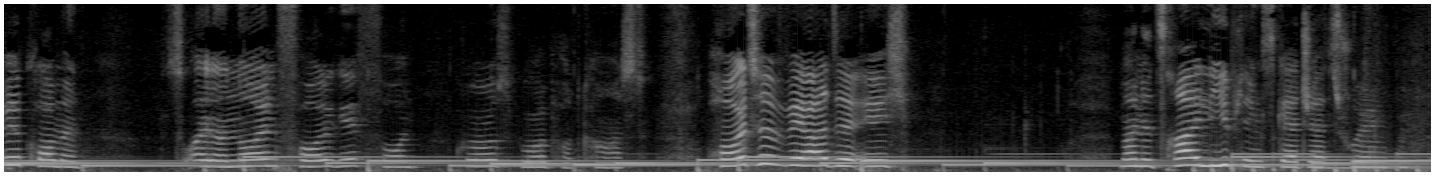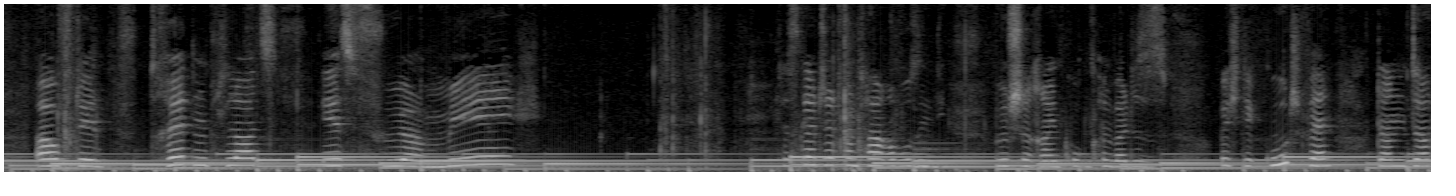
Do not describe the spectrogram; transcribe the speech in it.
willkommen zu einer neuen Folge von Cross World Podcast. Heute werde ich meine drei Lieblingsgadgets ranken. Auf den dritten Platz ist für mich das Gadget von Tara, wo sie in die Büsche reingucken kann, weil das ist richtig gut, wenn dann da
